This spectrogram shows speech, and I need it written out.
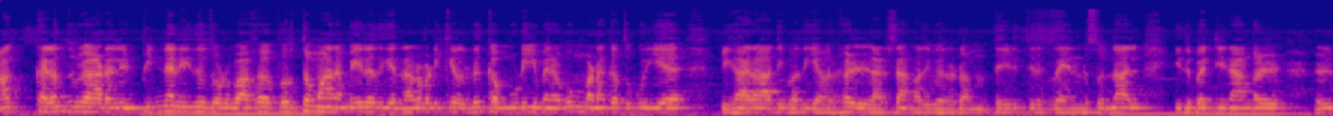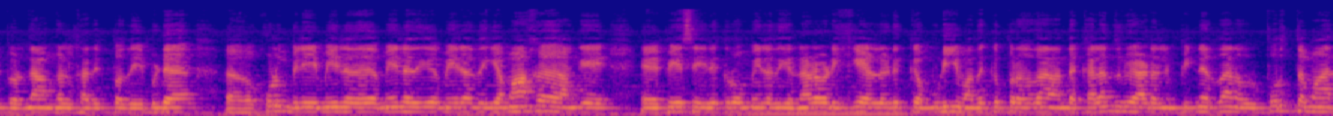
அக்கலந்துரையாடலின் பின்னர் இது தொடர்பாக பொருத்தமான மேலதிக நடவடிக்கைகள் எடுக்க முடியும் எனவும் வணக்கத்துக்குரிய விகாராதிபதி அவர்கள் அரசாங்க அதிபரிடம் தெரிவித்திருக்கிறேன் என்று சொன்னால் இது பற்றி நாங்கள் நாங்கள் கதைப்பதை விட கொழும்பிலே மேல மேலதிக மேலதிகமாக அங்கே பேச இருக்கிறோம் மேலதிக நடவடிக்கைகள் எடுக்க முடியும். அதுக்கு பிறகுதான் அந்த கலந்துரையாடலின் பின்னர் தான் ஒரு பொருத்தமான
